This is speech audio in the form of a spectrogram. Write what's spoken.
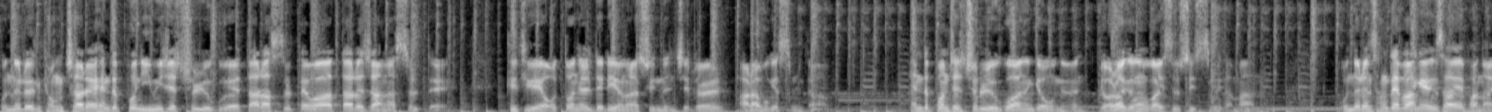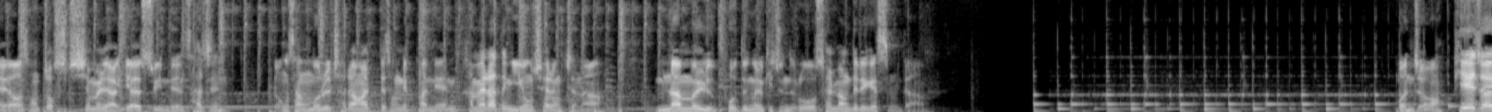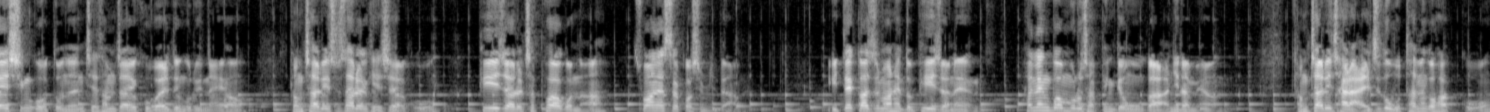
오늘은 경찰의 핸드폰 이미 제출 요구에 따랐을 때와 따르지 않았을 때 그 뒤에 어떤 일들이 일어날 수 있는지를 알아보겠습니다. 핸드폰 제출을 요구하는 경우는 여러 경우가 있을 수 있습니다만 오늘은 상대방의 의사에 반하여 성적 수치심을 야기할 수 있는 사진, 영상물을 촬영할 때 성립하는 카메라 등 이용 촬영죄나 음란물 유포 등을 기준으로 설명드리겠습니다. 먼저 피해자의 신고 또는 제3자의 고발 등으로 인하여 경찰이 수사를 개시하고 피의자를 체포하거나 소환했을 것입니다. 이때까지만 해도 피의자는 현행범으로 잡힌 경우가 아니라면 경찰이 잘 알지도 못하는 것 같고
